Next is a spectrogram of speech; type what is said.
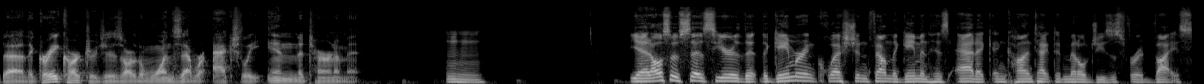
The the gray cartridges are the ones that were actually in the tournament. Mm-hmm. Yeah, it also says here that the gamer in question found the game in his attic and contacted Metal Jesus for advice.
